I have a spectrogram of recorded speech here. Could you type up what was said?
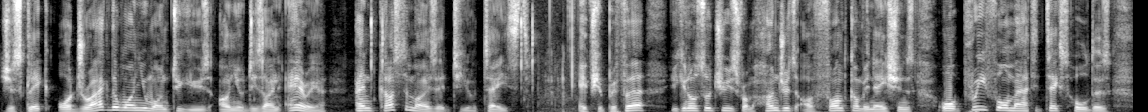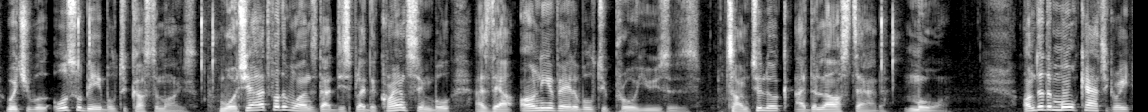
Just click or drag the one you want to use on your design area and customize it to your taste. If you prefer, you can also choose from hundreds of font combinations or pre-formatted text holders which you will also be able to customize. Watch out for the ones that display the crown symbol as they are only available to pro users. Time to look at the last tab, More. Under the More category,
